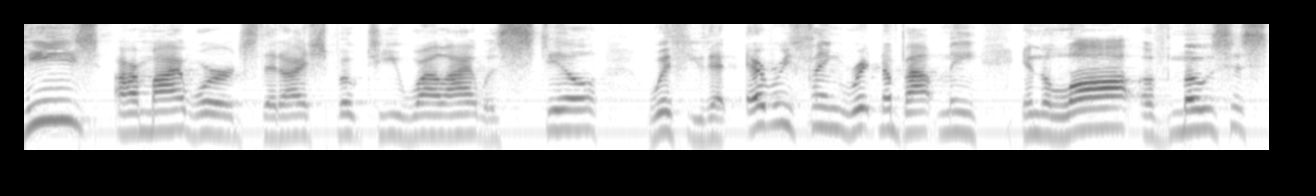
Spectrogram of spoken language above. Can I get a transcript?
These are my words that I spoke to you while I was still with you that everything written about me in the law of Moses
